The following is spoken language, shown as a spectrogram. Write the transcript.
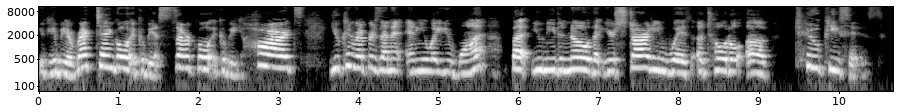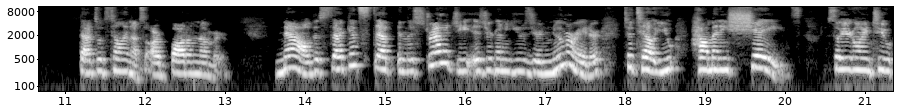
It could be a rectangle, it could be a circle, it could be hearts. You can represent it any way you want, but you need to know that you're starting with a total of two pieces. That's what's telling us, our bottom number. Now, the second step in the strategy is you're going to use your numerator to tell you how many shades. So you're going to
